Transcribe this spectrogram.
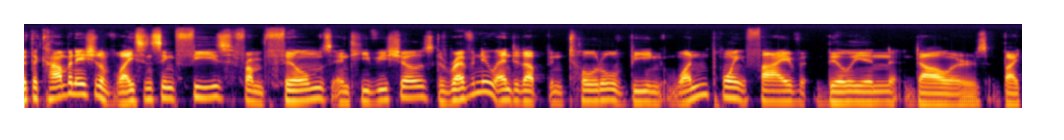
With a combination of licensing fees from films and TV shows, the revenue ended up in total being 1.5 billion dollars by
